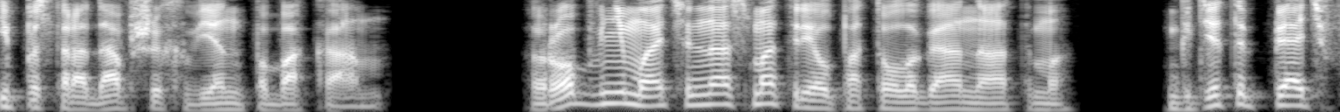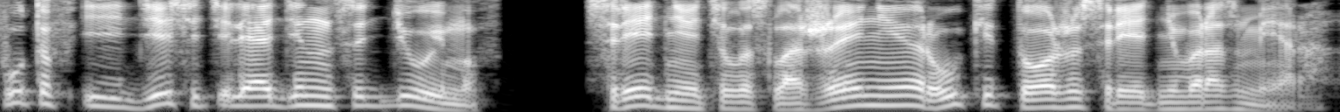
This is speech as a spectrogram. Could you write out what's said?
и пострадавших вен по бокам. Роб внимательно осмотрел патолога-анатома. Где-то 5 футов и 10 или 11 дюймов. Среднее телосложение, руки тоже среднего размера.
